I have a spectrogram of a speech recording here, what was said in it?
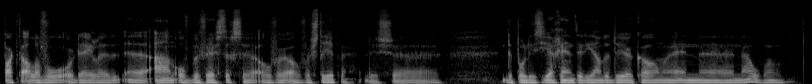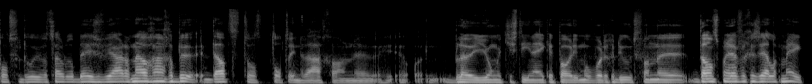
pakt alle vooroordelen aan of bevestigt ze over, over strippen. Dus de politieagenten die aan de deur komen. En uh, nou, potverdorie, wat zou er op deze verjaardag nou gaan gebeuren? Dat tot, tot inderdaad gewoon uh, bleuwe jongetjes die in één keer het podium op worden geduwd van uh, dans maar even gezellig mee.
